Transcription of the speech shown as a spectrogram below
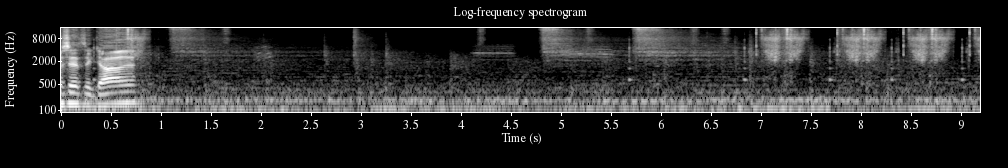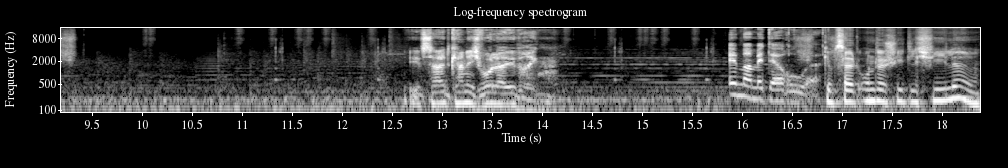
ist jetzt egal. Die Zeit kann ich wohl erübrigen. Immer mit der Ruhe. Gibt's halt unterschiedlich viele.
